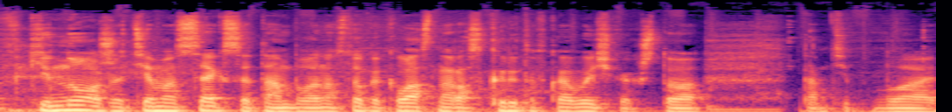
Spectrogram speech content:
в кино же тема секса там была настолько классно раскрыта в кавычках, что там, типа, была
